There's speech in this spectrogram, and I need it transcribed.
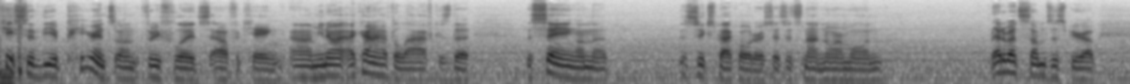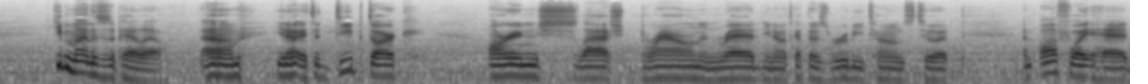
Okay, so the appearance on Three Floyd's Alpha King, um, you know, I, I kind of have to laugh because the the saying on the the six pack holder says it's not normal, and that about sums this beer up. Keep in mind this is a pale ale. Um, you know, it's a deep dark orange slash brown and red. You know, it's got those ruby tones to it. An off-white head.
